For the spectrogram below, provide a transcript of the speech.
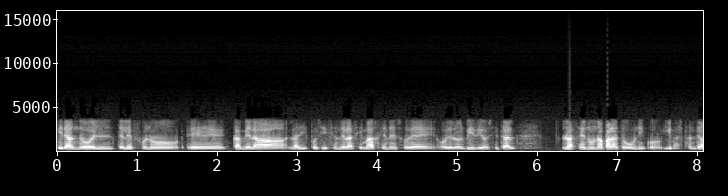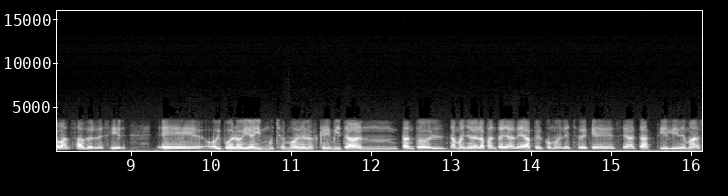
girando el teléfono eh, cambie la, la, disposición de las imágenes o de, o de los vídeos y tal, lo hace en un aparato único y bastante avanzado, es decir, eh, hoy por hoy hay muchos modelos que imitan tanto el tamaño de la pantalla de Apple como el hecho de que sea táctil y demás,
